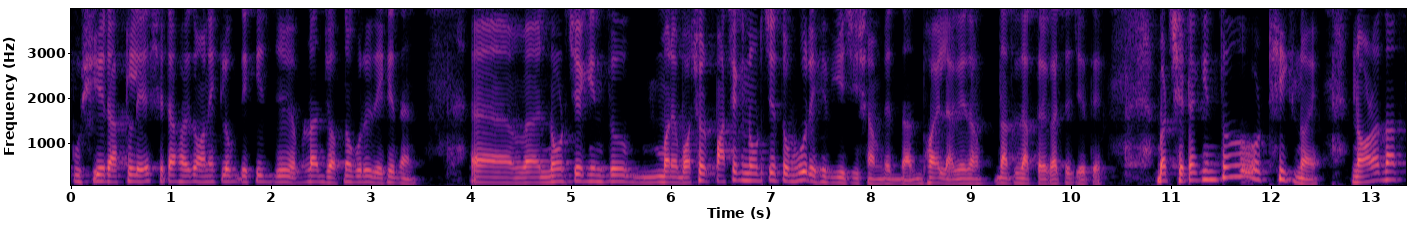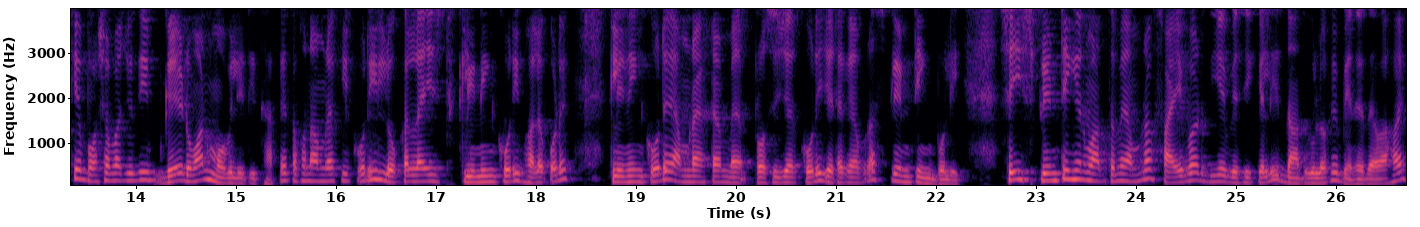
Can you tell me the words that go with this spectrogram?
পুষিয়ে রাখলে সেটা হয়তো অনেক লোক দেখি যে আপনার যত্ন করে রেখে দেন। নড়ছে কিন্তু মানে বছর পাঁচেক নড়ছে তবুও রেখে দিয়েছি সামনের দাঁত, ভয় লাগে দাঁত ডাক্তারের কাছে যেতে। বাট সেটা কিন্তু ঠিক নয়। নড়া দাঁতকে বসাবা যদি গ্রেড ওয়ান মোবিলিটি থাকে, তখন আমরা কি করি? লোকালাইজড ক্লিনিং করি ভালো করে। ক্লিনিং করে আমরা একটা প্রসিজার করি যেটাকে আমরা স্প্লিন্টিং বলি। সেই স্প্লিন্টিংয়ের মাধ্যমে আমরা ফাইবার দিয়ে বেসিক্যালি দাঁতগুলোকে বেঁধে দেওয়া হয়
